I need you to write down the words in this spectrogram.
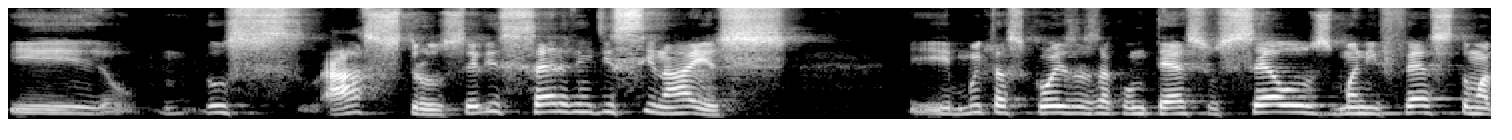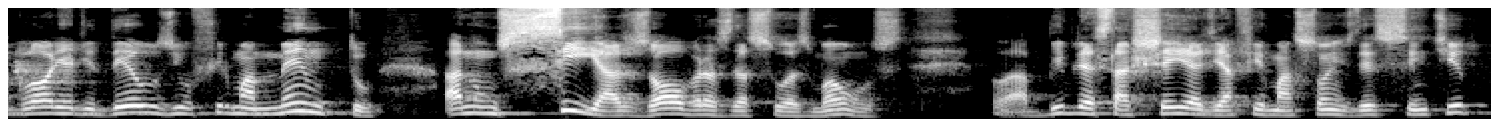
E os astros, eles servem de sinais. E muitas coisas acontecem, os céus manifestam a glória de Deus e o firmamento anuncia as obras das suas mãos. A Bíblia está cheia de afirmações desse sentido.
